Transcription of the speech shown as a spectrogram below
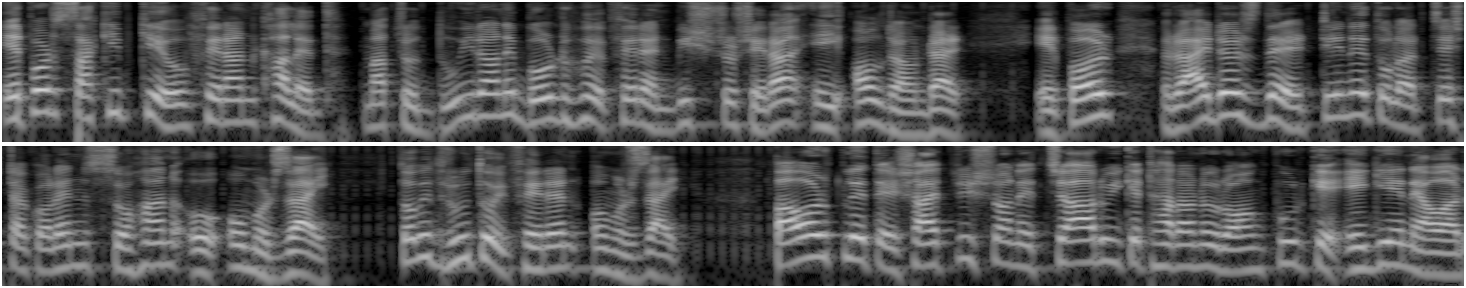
এরপর সাকিবকেও ফেরান খালেদ। মাত্র দুই রানে বোর্ড হয়ে ফেরেন বিশ্বসেরা এই অলরাউন্ডার। এরপর রাইডার্সদের টেনে তোলার চেষ্টা করেন সোহান ও ওমর জাই, তবে দ্রুতই ফেরেন ওমর জাই। পাওয়ার প্লেতে সাঁত্রিশ রানে চার উইকেট হারানো রংপুরকে এগিয়ে নেওয়ার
